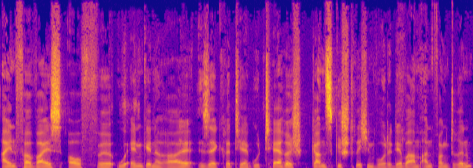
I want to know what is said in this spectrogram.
ein Verweis auf äh, UN-Generalsekretär Guterres ganz gestrichen wurde. Der war am Anfang drin.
